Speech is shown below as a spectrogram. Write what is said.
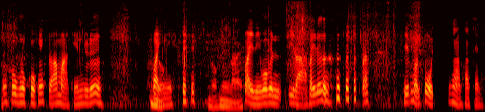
แล้วโคมโลโกกยังสามารถเห็นอยู่เด้อไฟนี่ ดอกใหญ่หลายไฟนี่ว่าเป็นอีหลาไฟเด้อ ไปเห็นหอนโหดงามคักแท้นี่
